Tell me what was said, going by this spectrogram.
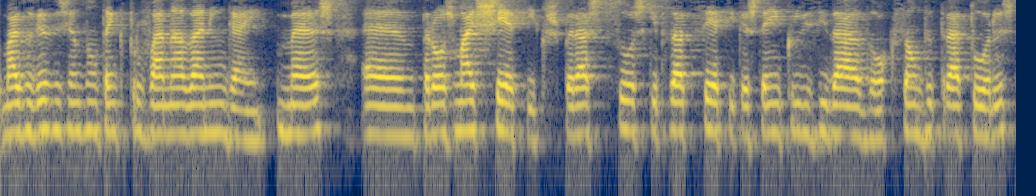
mais uma vez, a gente não tem que provar nada a ninguém, mas um, para os mais céticos, para as pessoas que, apesar de céticas, têm curiosidade ou que são detratores,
